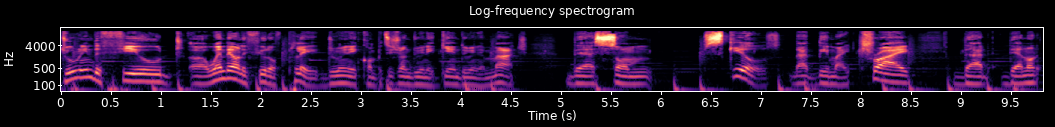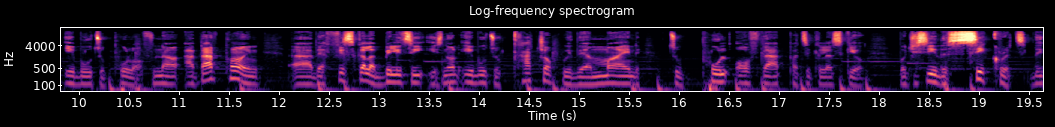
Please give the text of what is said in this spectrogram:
during the field, uh, when they're on the field of play, during a competition, during a game, during a match, there's some skills that they might try that they're not able to pull off. Now, at that point, uh, their physical ability is not able to catch up with their mind to pull off that particular skill. But you see, the secret, the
